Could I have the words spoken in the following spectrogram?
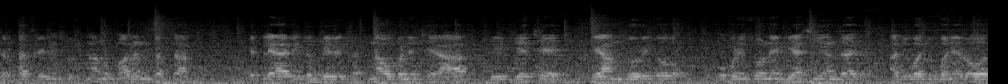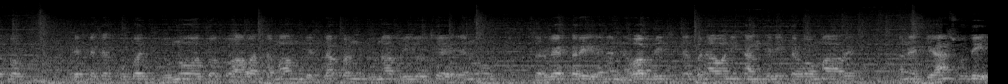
સરકારશ્રીની સૂચનાનું પાલન કરતા. એટલે આવી ગંભીર ઘટનાઓ બને છે. આ બ્રિજ જે છે, એ આમ જોવી તો ઓગણીસો ને બ્યાસી અંદાજ આજુબાજુ બનેલો હતો. એટલે કે ખૂબ જ જૂનો હતો. તો આવા તમામ જેટલા પણ જૂના બ્રિજો છે, એનું સર્વે કરી અને નવા બ્રિજને બનાવવાની કામગીરી કરવામાં આવે. અને જ્યાં સુધી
